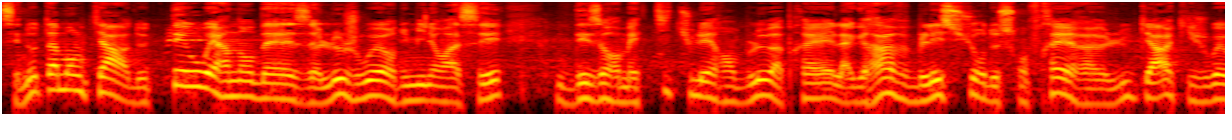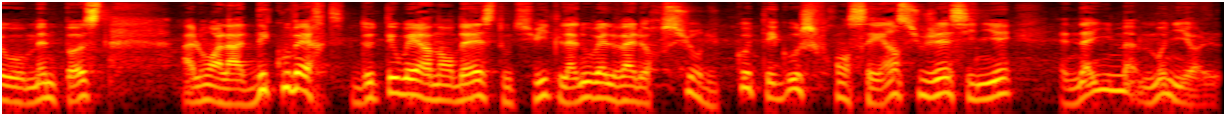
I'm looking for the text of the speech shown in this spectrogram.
C'est notamment le cas de Théo Hernandez, le joueur du Milan AC, désormais titulaire en bleu après la grave blessure de son frère Lucas qui jouait au même poste. Allons à la découverte de Théo Hernandez tout de suite, la nouvelle valeur sûre du côté gauche français. Un sujet signé Naïm Moniol.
